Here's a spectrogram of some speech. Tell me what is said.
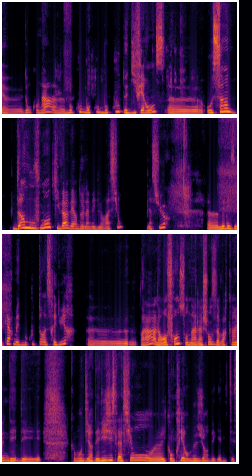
Euh, donc on a euh, beaucoup, beaucoup, beaucoup de différences euh, au sein d'un mouvement qui va vers de l'amélioration, bien sûr, mais les écarts mettent beaucoup de temps à se réduire. Voilà. Alors en France, on a la chance d'avoir quand même des, comment dire, des législations, y compris en mesure d'égalité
